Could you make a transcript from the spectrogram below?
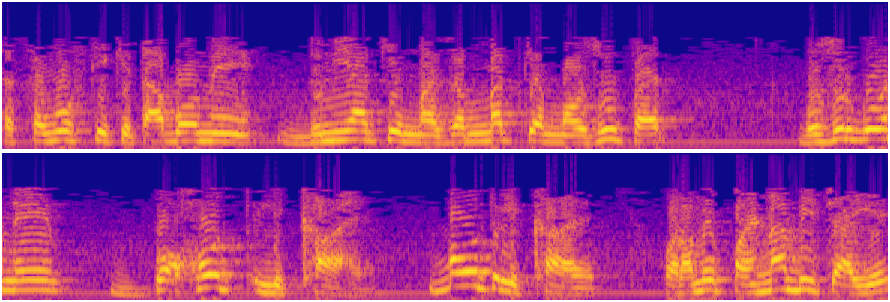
تصوف کی کتابوں میں، دنیا کی مذمت کے موضوع پر بزرگوں نے بہت لکھا ہے، بہت لکھا ہے، اور ہمیں پڑھنا بھی چاہیے۔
